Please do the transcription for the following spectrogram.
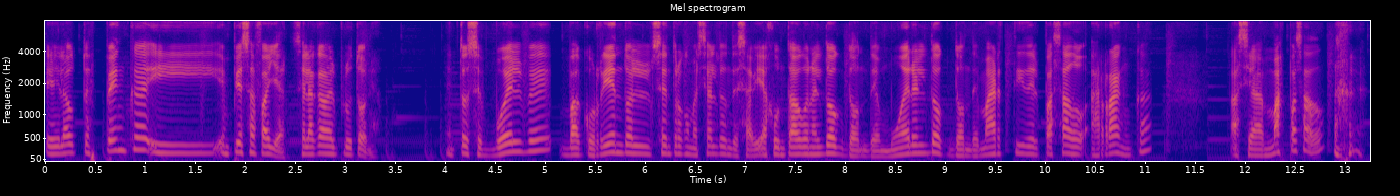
El auto es penca y empieza a fallar, se le acaba el plutonio. Entonces vuelve, va corriendo al centro comercial donde se había juntado con el Doc, donde muere el Doc, donde Marty del pasado arranca hacia más pasado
